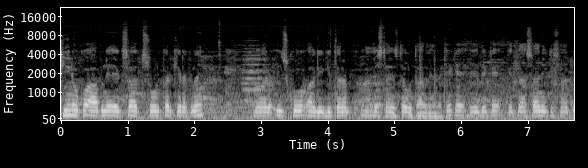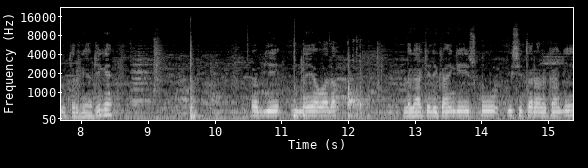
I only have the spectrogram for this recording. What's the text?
तीनों को आपने एक साथ सोल्ड करके रखना है और इसको आगे की तरफ़ आहिस्ता आहिस्ता उतार देना, ठीक है? ये देखिए, कितना आसानी के साथ उतर गया, ठीक है? अब ये नया वाला लगा के दिखाएँगे, इसको इसी तरह रखेंगे।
